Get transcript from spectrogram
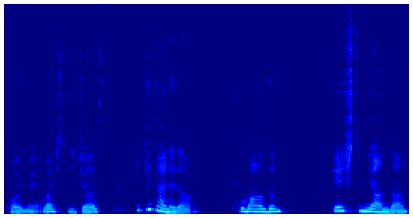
koymaya başlayacağız. İki tane daha kum aldım. Geçtim yandan.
